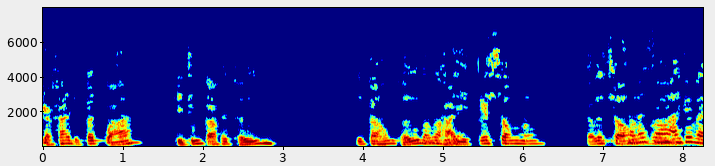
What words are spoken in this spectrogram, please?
gặt hái được kết quả thì chúng ta phải thử chúng ta không thử đâu có hại gì cái sông mà Cholesterol. Cholesterol ăn cái về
